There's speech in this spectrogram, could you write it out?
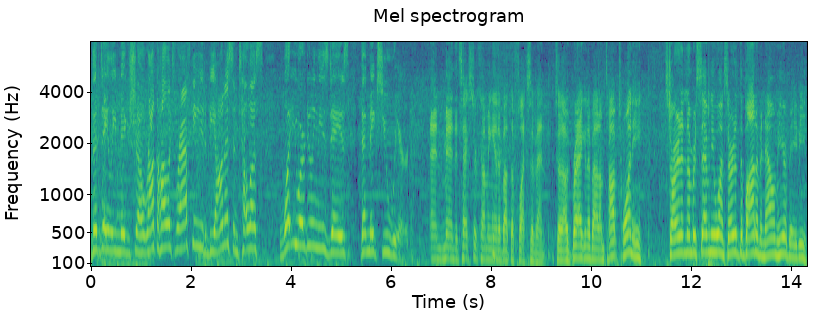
the Daily Mig Show. Rockaholics, we're asking you to be honest and tell us what you are doing these days that makes you weird. And man, the texts are coming in about the flex event. So I was bragging about I'm top twenty. Started at number seventy one. Started at the bottom, and now I'm here, baby.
